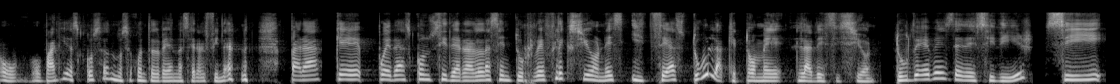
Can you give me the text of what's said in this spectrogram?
o, varias cosas, no sé cuántas vayan a ser al final, para que puedas considerarlas en tus reflexiones y seas tú la que tome la decisión. Tú debes de decidir si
